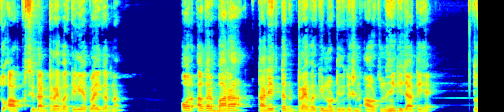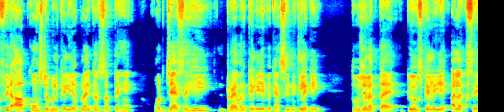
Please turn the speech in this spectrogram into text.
तो आप सीधा ड्राइवर के लिए अप्लाई करना। और अगर 12 तारीख तक ड्राइवर की नोटिफिकेशन आउट नहीं की जाती है तो फिर आप कांस्टेबल के लिए अप्लाई कर सकते हैं। और जैसे ही ड्राइवर के लिए वैकेंसी निकलेगी तो मुझे लगता है कि उसके लिए अलग से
